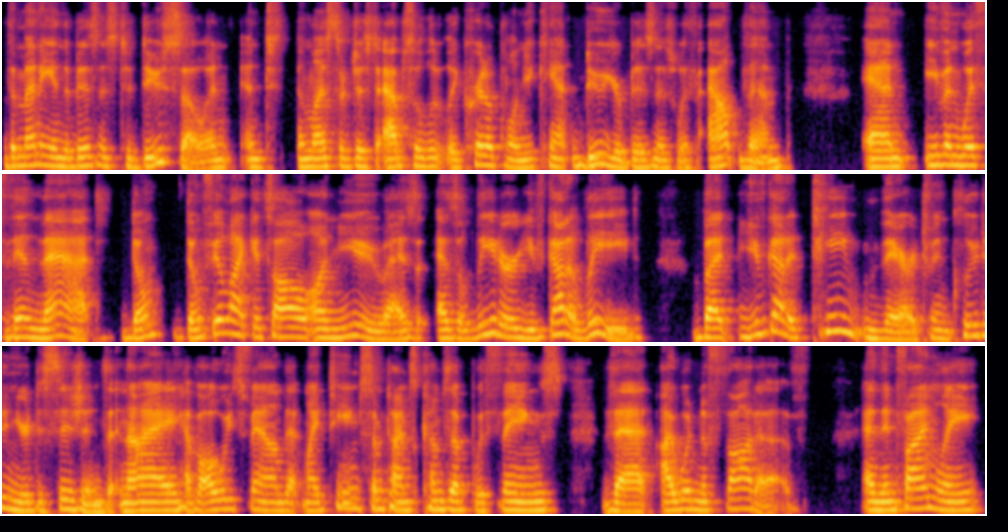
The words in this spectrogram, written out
the money in the business to do so and and unless they're just absolutely critical and you can't do your business without them. And even within that don't don't feel like it's all on you. As as a leader you've got to lead but you've got a team there to include in your decisions. And i have always found that my team sometimes comes up with things that i wouldn't have thought of. And then finally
